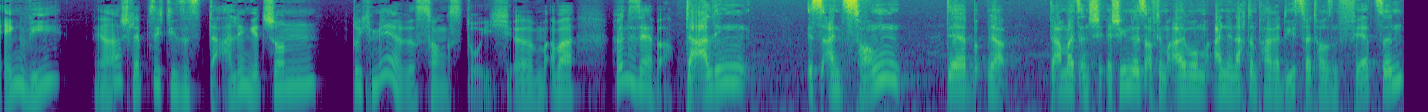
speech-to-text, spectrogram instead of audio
irgendwie, ja, schleppt sich dieses Darling jetzt schon durch mehrere Songs durch. Ähm, aber hören Sie selber. Darling ist ein Song, der ja, damals erschienen ist auf dem Album Eine Nacht im Paradies 2014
